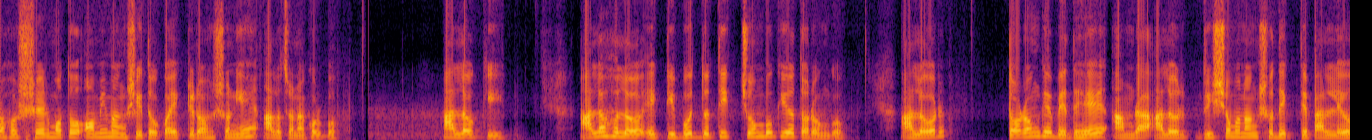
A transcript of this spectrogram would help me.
রহস্যের মতো অমীমাংসিত কয়েকটি রহস্য নিয়ে আলোচনা করব। আলো কি? আলো হলো একটি বৈদ্যুতিক চৌম্বকীয় তরঙ্গ। আলোর তরঙ্গে বেঁধে আমরা আলোর দৃশ্যমান অংশ দেখতে পারলেও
